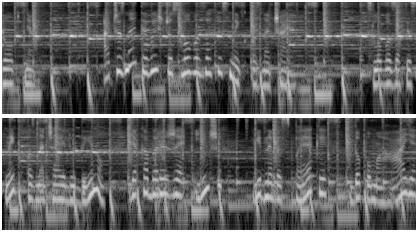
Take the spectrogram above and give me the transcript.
жовтня. А чи знаєте ви, що слово захисник означає? Слово захисник означає людину, яка береже інших від небезпеки, допомагає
